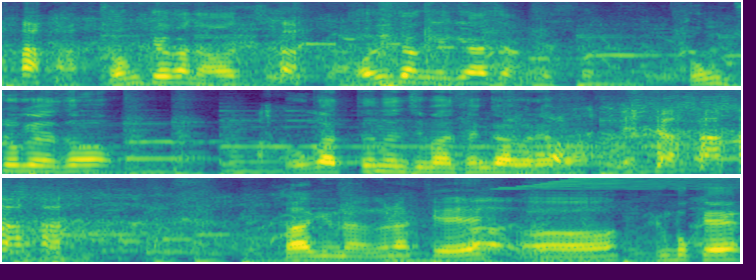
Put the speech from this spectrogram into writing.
정쾌가 나왔지. 더 이상 얘기하지 않겠어. 동쪽에서 뭐가 뜨는지만 생각을 해봐. 가기나 응원할게. 어. 행복해.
